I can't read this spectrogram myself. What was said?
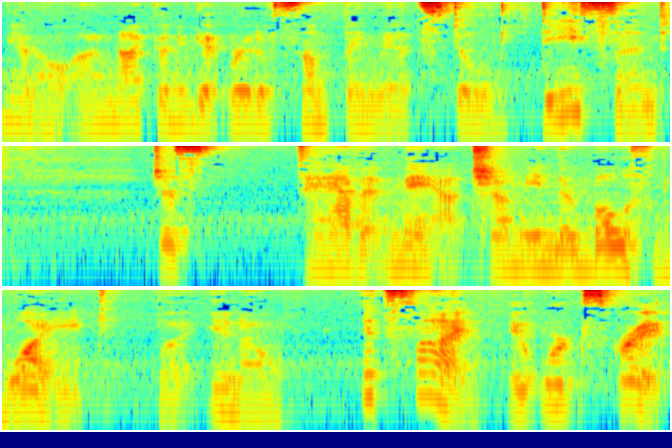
you know, I'm not going to get rid of something that's still decent just to have it match. I mean, they're both white, but, you know, it's fine. It works great.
